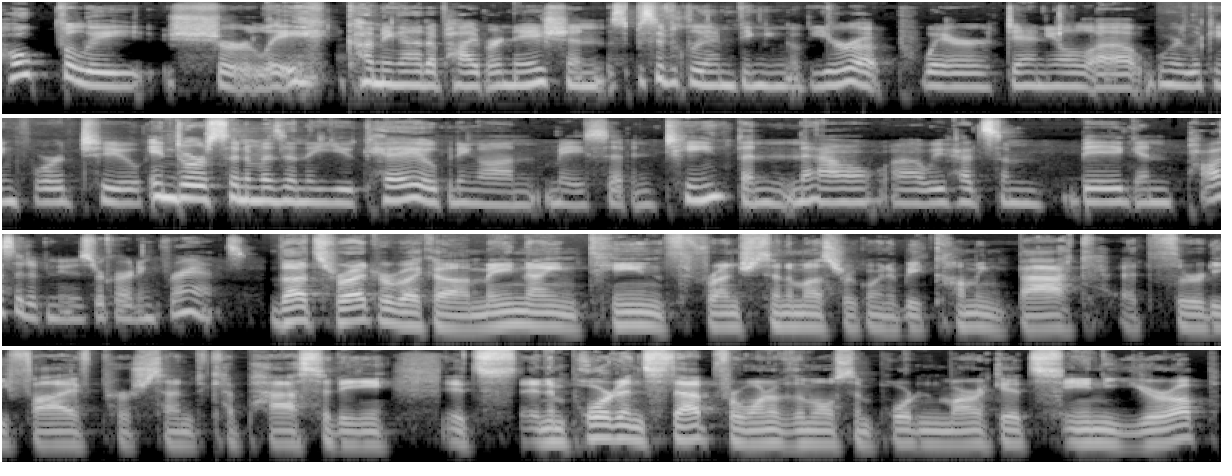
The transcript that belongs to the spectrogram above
hopefully surely coming out of hibernation. Specifically, I'm thinking of Europe, where Daniel, uh, we're looking forward to indoor cinemas in the UK opening on May 17th. And now uh, we've had some big and positive news regarding France. That's right, Rebecca. May 19th, French cinemas are going to be coming back at 35% capacity. It's an important step for one of the most important markets in Europe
